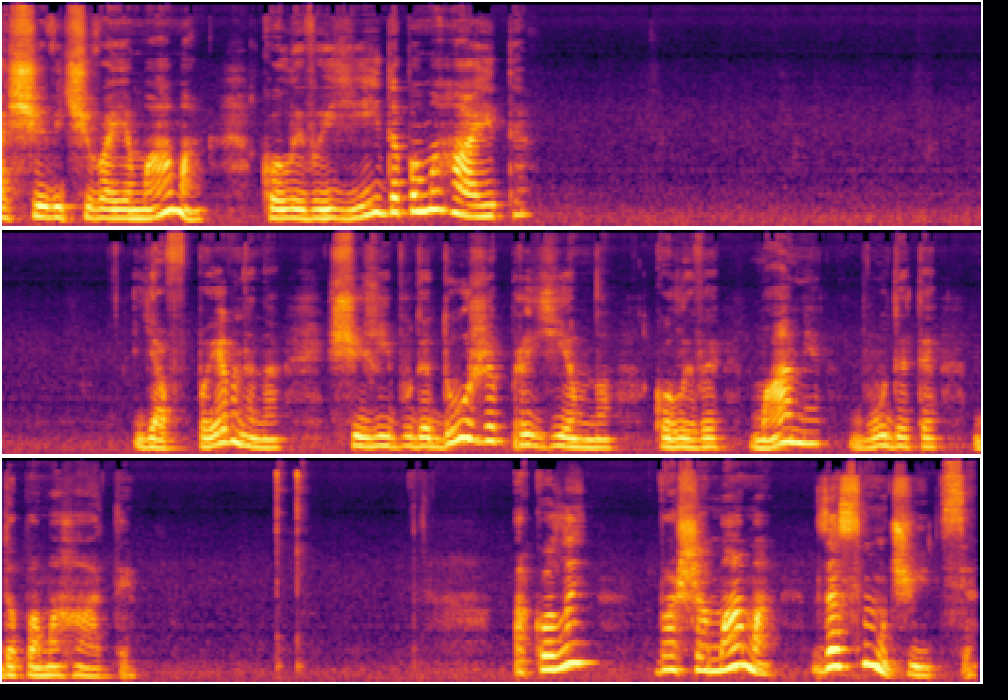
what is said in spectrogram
А що відчуває мама, коли ви їй допомагаєте? Я впевнена, що їй буде дуже приємно, коли ви мамі будете допомагати. А коли ваша мама засмучується?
